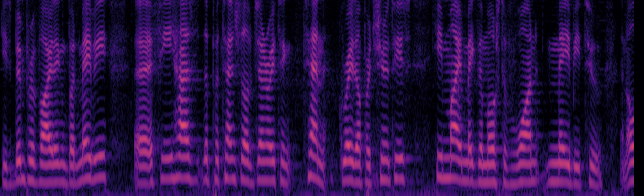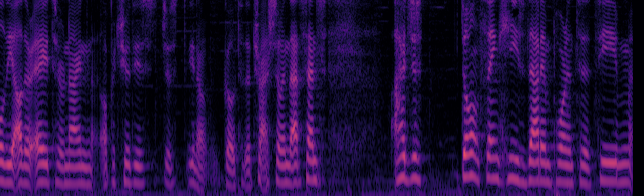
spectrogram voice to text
He's been providing. But maybe uh, if he has the potential of generating 10 great opportunities, he might make the most of one, maybe two. And all the other eight or nine opportunities just, you know, go to the trash. So in that sense, I just don't think he's that important to the team uh,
